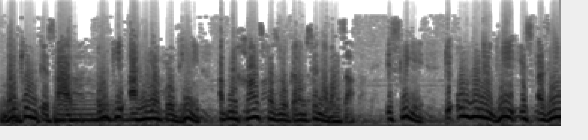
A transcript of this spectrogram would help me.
بلکہ ان کے ساتھ ان کی اہلیہ کو بھی اپنے خاص فضل و کرم سے نوازا۔ اس لیے کہ انہوں نے بھی اس عظیم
